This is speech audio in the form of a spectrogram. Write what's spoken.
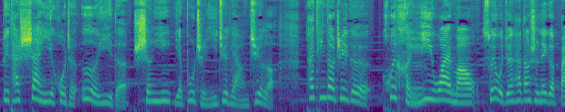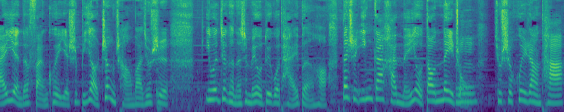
对他善意或者恶意的声音也不止一句两句了。他听到这个会很意外吗？所以我觉得他当时那个白眼的反馈也是比较正常吧，就是因为这可能是没有对过台本哈，但是应该还没有到那种就是会让他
